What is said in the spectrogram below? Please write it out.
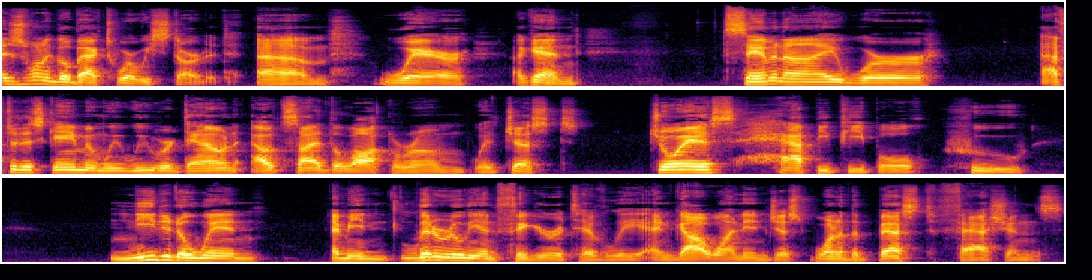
I just want to go back to where we started, um, where again, Sam and I were after this game, and we we were down outside the locker room with just joyous, happy people who needed a win. I mean, literally and figuratively, and got one in just one of the best fashions.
